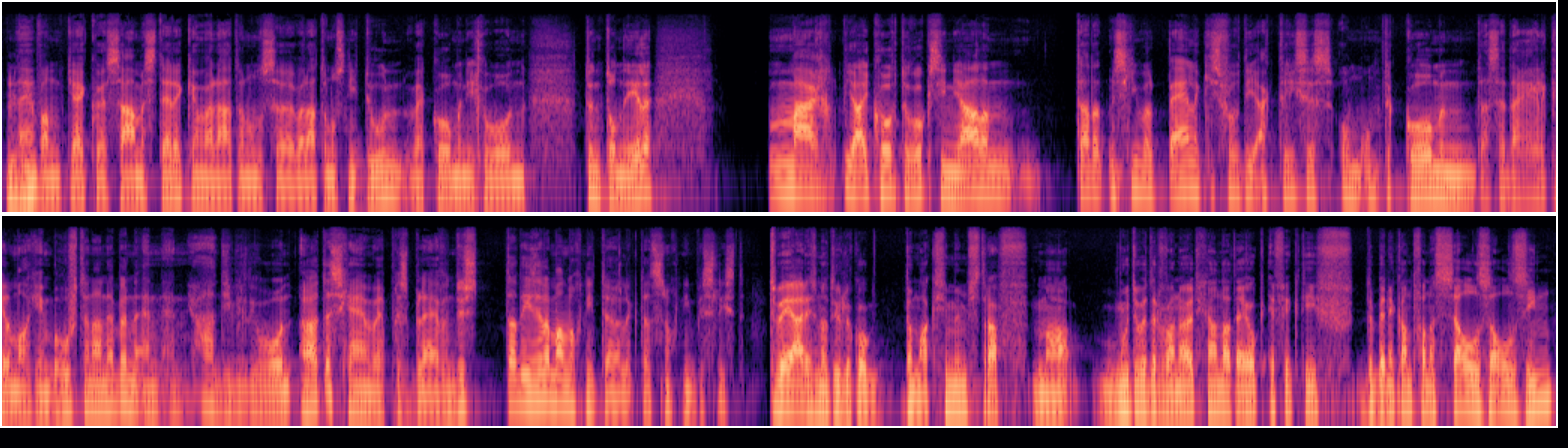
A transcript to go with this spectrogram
-hmm. hè, van kijk, wij samen sterk en wij laten, ons, uh, wij laten ons niet doen. Wij komen hier gewoon ten tonele. Maar ja, ik hoor toch ook signalen dat het misschien wel pijnlijk is voor die actrices om, om te komen, dat ze daar eigenlijk helemaal geen behoefte aan hebben. En, en ja, die willen gewoon uit de schijnwerpers blijven. Dus dat is helemaal nog niet duidelijk, dat is nog niet beslist. Twee jaar is natuurlijk ook de maximumstraf, maar moeten we ervan uitgaan dat hij ook effectief de binnenkant van een cel zal zien?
